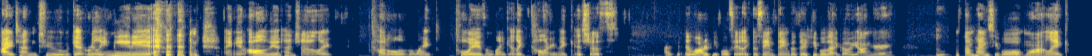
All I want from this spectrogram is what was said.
I tend to get really needy and I need all of the attention and like cuddles and like toys and blanket like coloring like it's just I, a lot of people say like the same thing, but there's people that go younger Mm. and sometimes people want like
